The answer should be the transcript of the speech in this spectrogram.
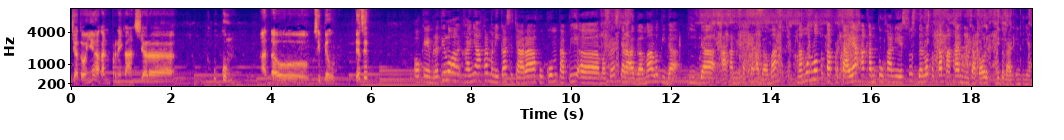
jatuhnya akan pernikahan secara hukum atau sipil that's it Oke, berarti lo hanya akan menikah secara hukum tapi eh, maksudnya secara agama lo tidak tidak akan menikah secara agama, namun lo tetap percaya akan Tuhan Yesus dan lo tetap akan di Katolik gitu kan intinya.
